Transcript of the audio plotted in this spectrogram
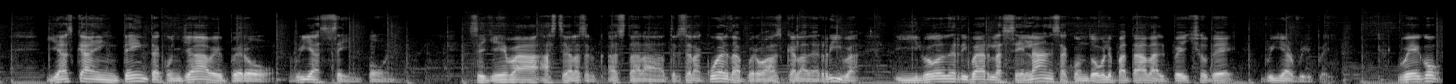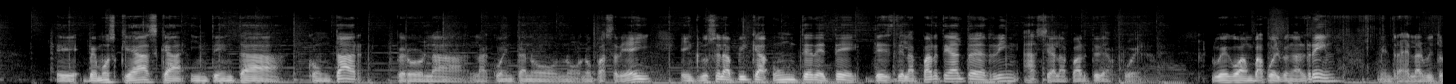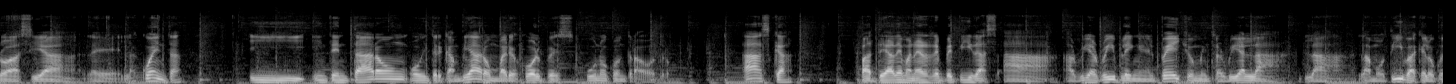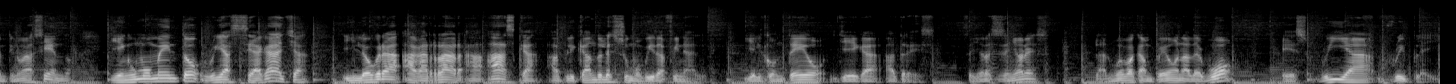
y Asuka intenta con llave, pero Rhea se impone. Se lleva hasta la, tercera cuerda, pero Asuka la derriba y luego de derribarla se lanza con doble patada al pecho de Rhea Ripley. Luego eh, vemos que Asuka intenta contar, pero la, cuenta no, no, pasa de ahí. E incluso la pica un TDT desde la parte alta del ring hacia la parte de afuera. Luego ambas vuelven al ring, mientras el árbitro hacía eh, la cuenta. Y intentaron o intercambiaron varios golpes uno contra otro. Asuka patea de manera repetidas a, a Rhea Ripley en el pecho, mientras Rhea la, la, la motiva que lo continúe haciendo. Y en un momento Rhea se agacha y logra agarrar a Asuka aplicándole su movida final. Y el conteo llega a 3. Señoras y señores, la nueva campeona de Raw es Rhea Ripley.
